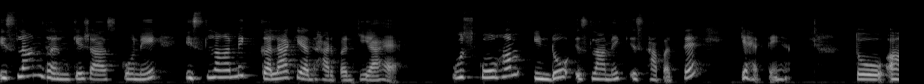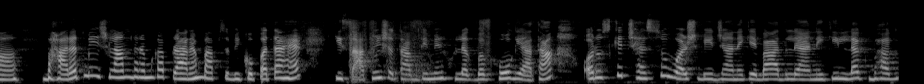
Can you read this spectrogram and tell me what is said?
इस्लाम धर्म के शासकों ने इस्लामिक कला के आधार पर किया है उसको हम इंडो इस्लामिक स्थापत्य कहते हैं। तो भारत में इस्लाम धर्म का प्रारंभ आप सभी को पता है कि सातवीं शताब्दी में लगभग हो गया था और उसके 600 वर्ष बीत जाने के बाद, यानी कि लगभग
